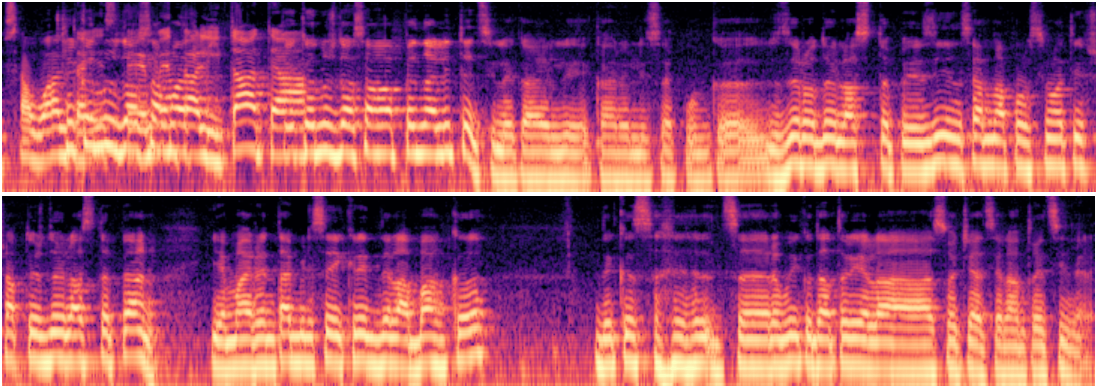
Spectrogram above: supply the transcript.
sau alta Cred că nu-și dau este seama- mentalitatea. Cred că nu-și dau seama penalitățile care li, care li se pun. Că 0,2% pe zi înseamnă aproximativ 72% pe an. E mai rentabil să iei credit de la bancă decât să, să rămâi cu datorie la asociație, la întreținere.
